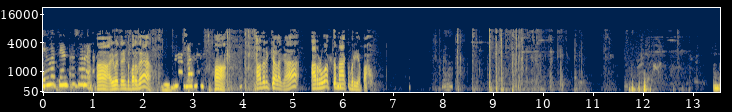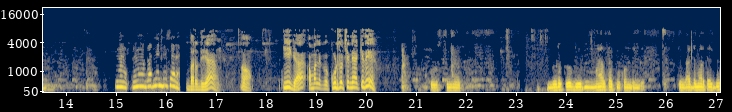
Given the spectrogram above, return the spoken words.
ಐವತ್ತೆಂಟ್ರಿ ಸರ್. ಹಾ ಐವತ್ತೆಂಟು ಬರ್ದೆ? ಹಾ ಅದ್ರ ಕೆಳಗ ಅರವತ್ನಾಲ್ಕು ಬರಿಯಪ್ಪ. ಬರ್ದಿಯಾ? ಹಾ. ಈಗ ಆಮೇಲೆ ಕೂಡ್ಸೋ ಚಿಹ್ನೆ ಹಾಕಿದಿ? ಬಿಡಕು ಮಾರ್ಕ್ ಹಾಕ್ಬೇಕು ಹಿಂಗ. ಅಡ್ಡ ಮಾರ್ಕ್ ಹಾಕಿ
